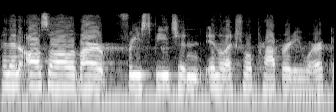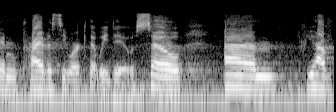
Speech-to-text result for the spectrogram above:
and then also all of our free speech and intellectual property work and privacy work that we do. So um, if you have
